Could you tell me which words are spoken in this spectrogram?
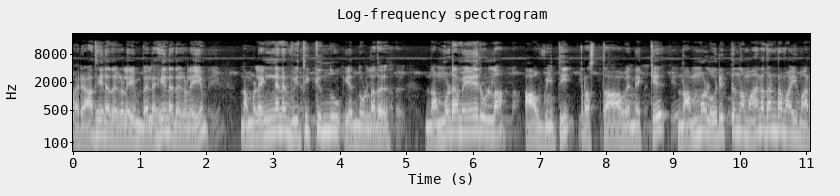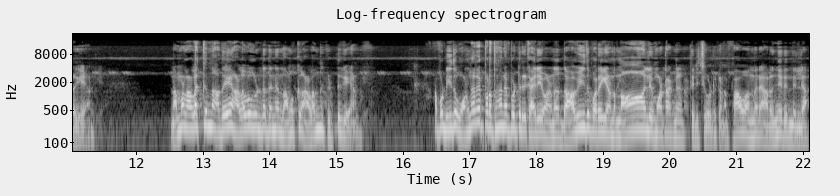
പരാധീനതകളെയും ബലഹീനതകളെയും നമ്മളെങ്ങനെ വിധിക്കുന്നു എന്നുള്ളത് നമ്മുടെ മേലുള്ള ആ വിധി പ്രസ്താവനയ്ക്ക് നമ്മൾ ഒരുക്കുന്ന മാനദണ്ഡമായി മാറുകയാണ്. നമ്മൾ അളക്കുന്ന അതേ അളവ് കൊണ്ട് തന്നെ നമുക്ക് അളന്ന് കിട്ടുകയാണ്. അപ്പോൾ ഇത് വളരെ പ്രധാനപ്പെട്ട ഒരു കാര്യമാണ്. ദാവീദ് പറയുകയാണ് നാല് മടങ്ങ് തിരിച്ചു കൊടുക്കണം. പാവം അന്നേരം അറിഞ്ഞിരുന്നില്ല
